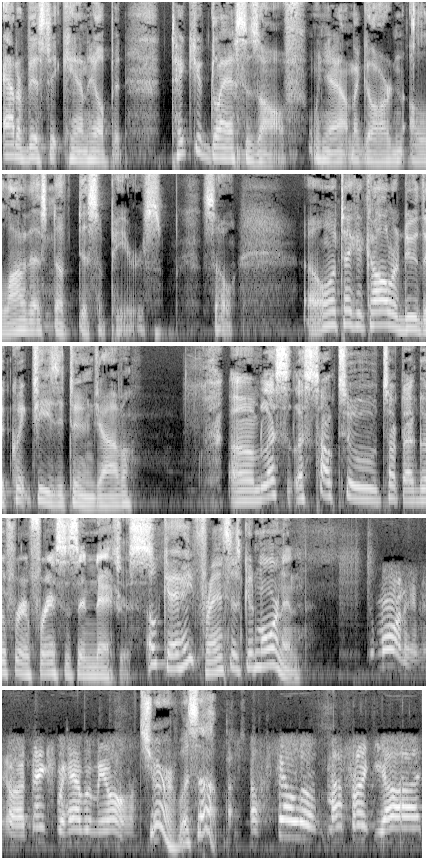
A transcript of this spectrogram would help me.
atavistic can't help it. Take your glasses off when you're out in the garden. A lot of that stuff disappears. So, I want to take a call or do the quick cheesy tune, Java. Um, let's let's talk to talk to our good friend Francis in Natchez. Okay, hey Francis, good morning. Good morning. Uh, thanks for having me on. Sure, what's up? A fella, my front yard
